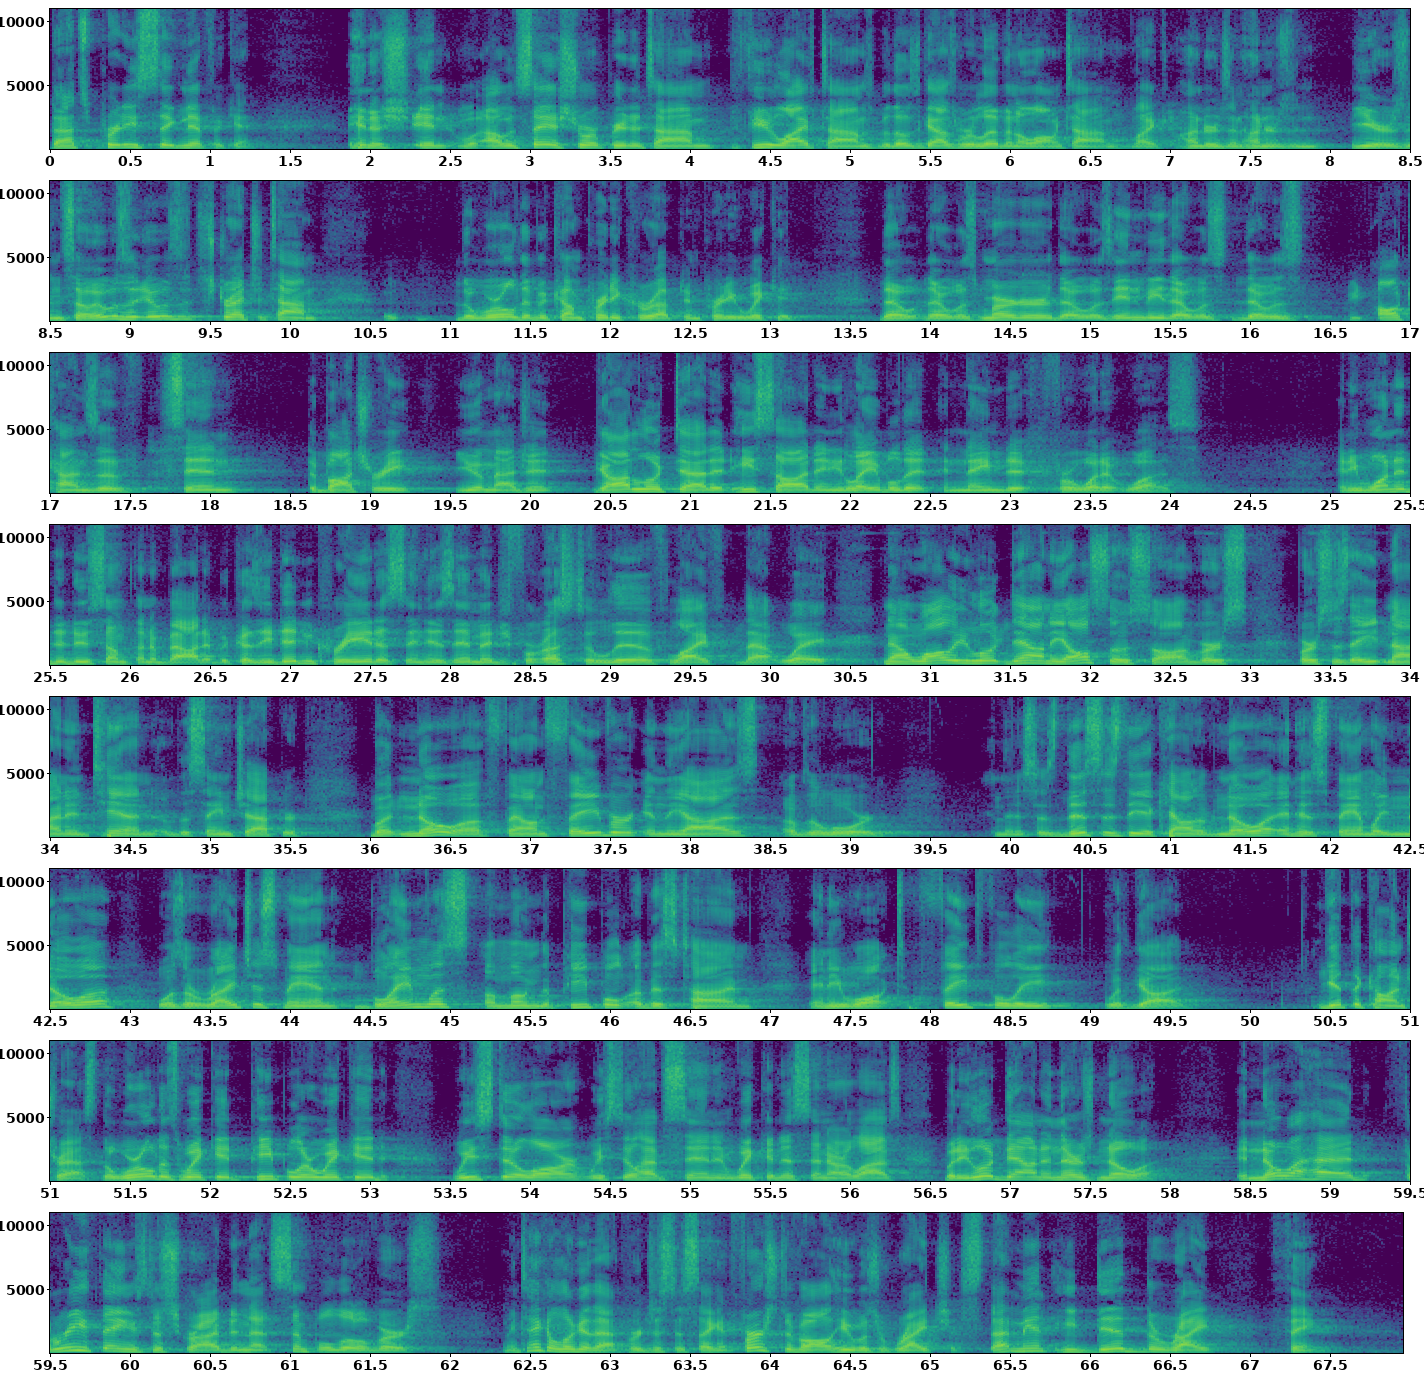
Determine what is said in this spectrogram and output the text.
That's pretty significant. In, a, in, I would say a short period of time, a few lifetimes, but those guys were living a long time, like hundreds and hundreds of years. And so it was, it was a stretch of time. The world had become pretty corrupt and pretty wicked. There, there was murder, there was envy, there was, there was all kinds of sin, debauchery. You imagine it. God looked at it, He saw it, and He labeled it and named it for what it was. And he wanted to do something about it because he didn't create us in his image for us to live life that way. Now, while he looked down, he also saw in verse, verses 8, 9, and 10 of the same chapter, but Noah found favor in the eyes of the Lord. And then it says, This is the account of Noah and his family. Noah was a righteous man, blameless among the people of his time, and he walked faithfully with God. Get the contrast. The world is wicked, people are wicked. We still are. We still have sin and wickedness in our lives. But he looked down and there's Noah. And Noah had three things described in that simple little verse. I mean, take a look at that for just a second. First of all, he was righteous. That meant he did the right thing.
